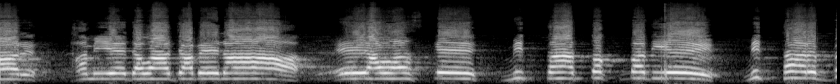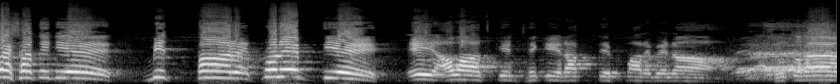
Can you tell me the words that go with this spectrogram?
আর থামিয়ে দেওয়া যাবে না। এই আওয়াজকে মিথ্যা তকমা দিয়ে, মিথ্যার বেসাতি দিয়ে, মিথ্যার প্রলেপ দিয়ে এই আওয়াজকে ঢেকে রাখতে পারবে না। সুতরাং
